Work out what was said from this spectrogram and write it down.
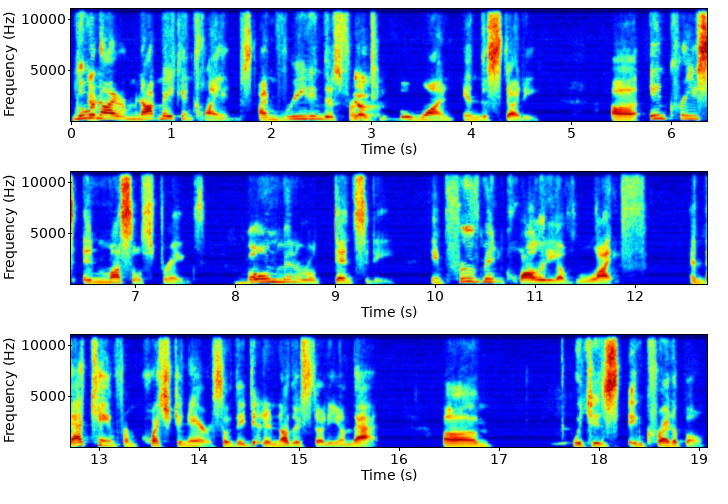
Lou yep. and I are not making claims. I'm reading this from table one in the study. Uh, increase in muscle strength, bone mineral density, improvement in quality of life. And that came from questionnaire. So they did another study on that, um, which is incredible.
